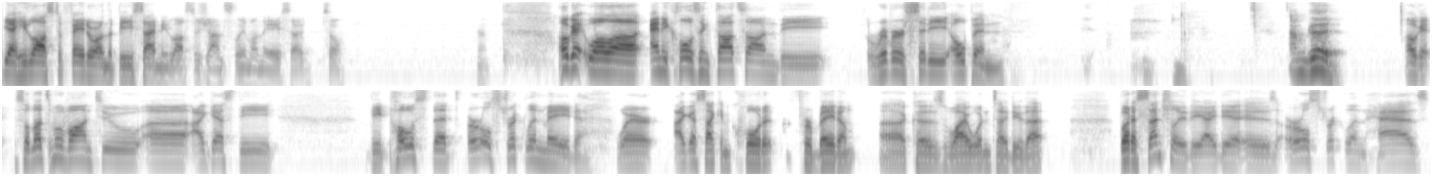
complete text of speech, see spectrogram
yeah, he lost to Fedor on the B side and he lost to John Salim on the A side. So yeah. Okay, well, uh, any closing thoughts on the River City Open? I'm good. Okay, so let's move on to uh, I guess the the post that Earl Strickland made, where I guess I can quote it verbatim because uh, why wouldn't I do that? But essentially, the idea is Earl Strickland has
